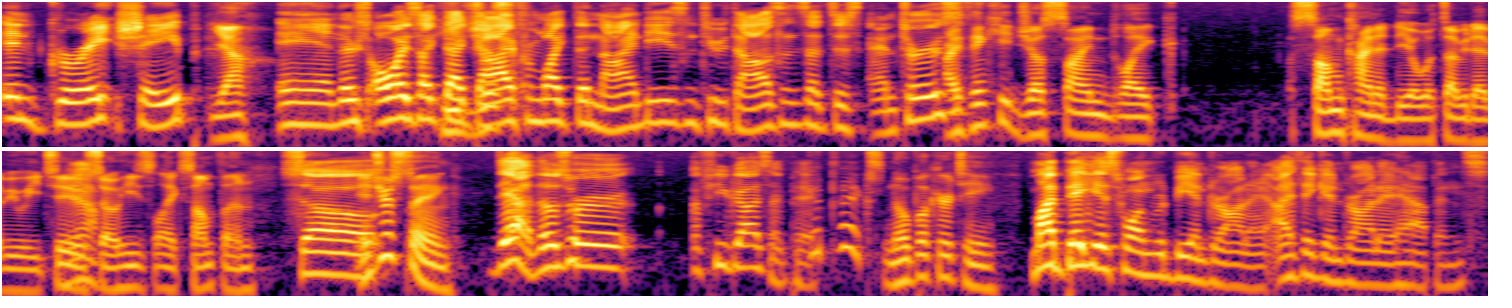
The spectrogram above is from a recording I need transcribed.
in great shape, yeah. and there's always like He that guy from like the '90s and 2000s that just enters. I think he just signed like some kind of deal with WWE too, Yeah. so he's like something so interesting. yeah, those were a few guys I picked. Good picks. No Booker T. My biggest one would be Andrade. I think Andrade happens.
